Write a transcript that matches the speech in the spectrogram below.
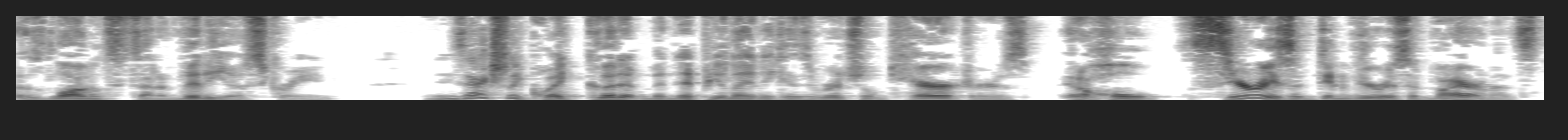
as long as it's on a video screen. He's actually quite good at manipulating his virtual characters in a whole series of dangerous environments.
